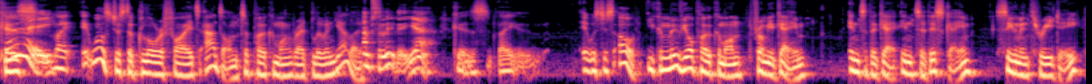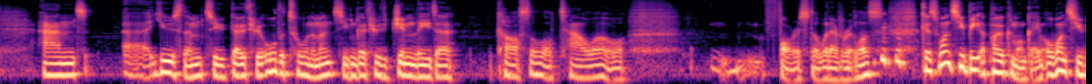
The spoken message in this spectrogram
'Cause, Okay. Like it was just a glorified add-on to Pokemon Red, Blue, and Yellow. Absolutely, yeah. Because like it was just oh, you can move your Pokemon from your game into the game into this game, see them in 3D, and uh, use them to go through all the tournaments. You can go through the gym leader castle or tower or forest or whatever it was. Because once you beat a Pokemon game, or once you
